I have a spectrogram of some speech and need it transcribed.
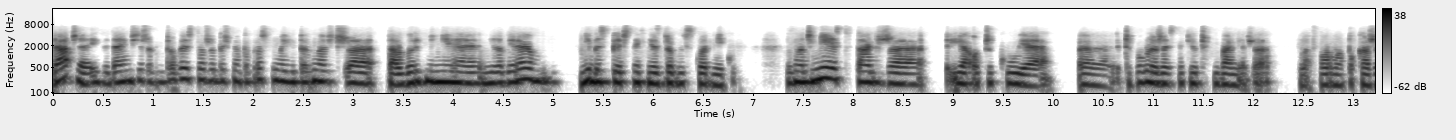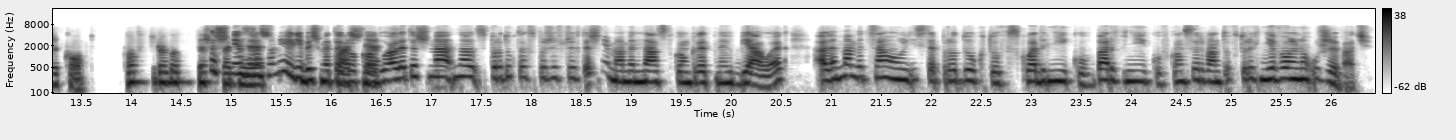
Raczej wydaje mi się, że kluczowe jest to, żebyśmy po prostu mieli pewność, że te algorytmy nie, nie zawierają niebezpiecznych, niezdrowych składników. To znaczy nie jest tak, że ja oczekuję, e, czy w ogóle, że jest takie oczekiwanie, że platforma pokaże kod, kod, którego też. Też pewnie, nie zrozumielibyśmy tego właśnie. kodu, ale też na, na produktach spożywczych też nie mamy nazw konkretnych białek, ale mamy całą listę produktów, składników, barwników, konserwantów, których nie wolno używać.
